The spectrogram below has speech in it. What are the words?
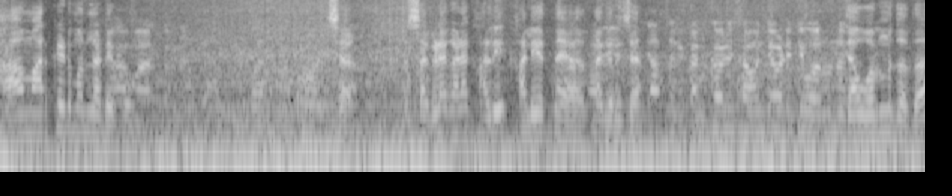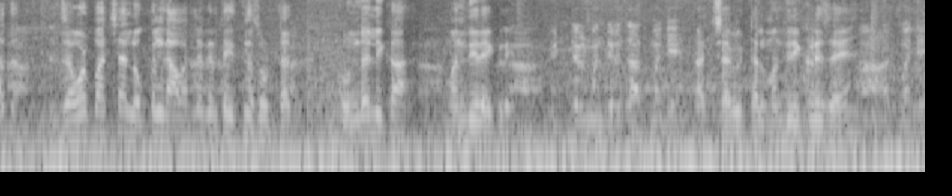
हा, मार्केटमधला डेपो. अच्छा. सगळ्या गाड्या खाली खाली येत नाही रत्नागिरीच्या. कणकवली सावंतवाडीची वरून त्या वरून जातात. जवळपासच्या लोकल गावातल्या वगैरे ते इथनं सुटतात. कुंडलिका मंदिर आहे इकडे. विठ्ठल मंदिराच्या आतमध्ये. अच्छा विठ्ठल मंदिर इकडेच आहे. हा आतमध्ये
